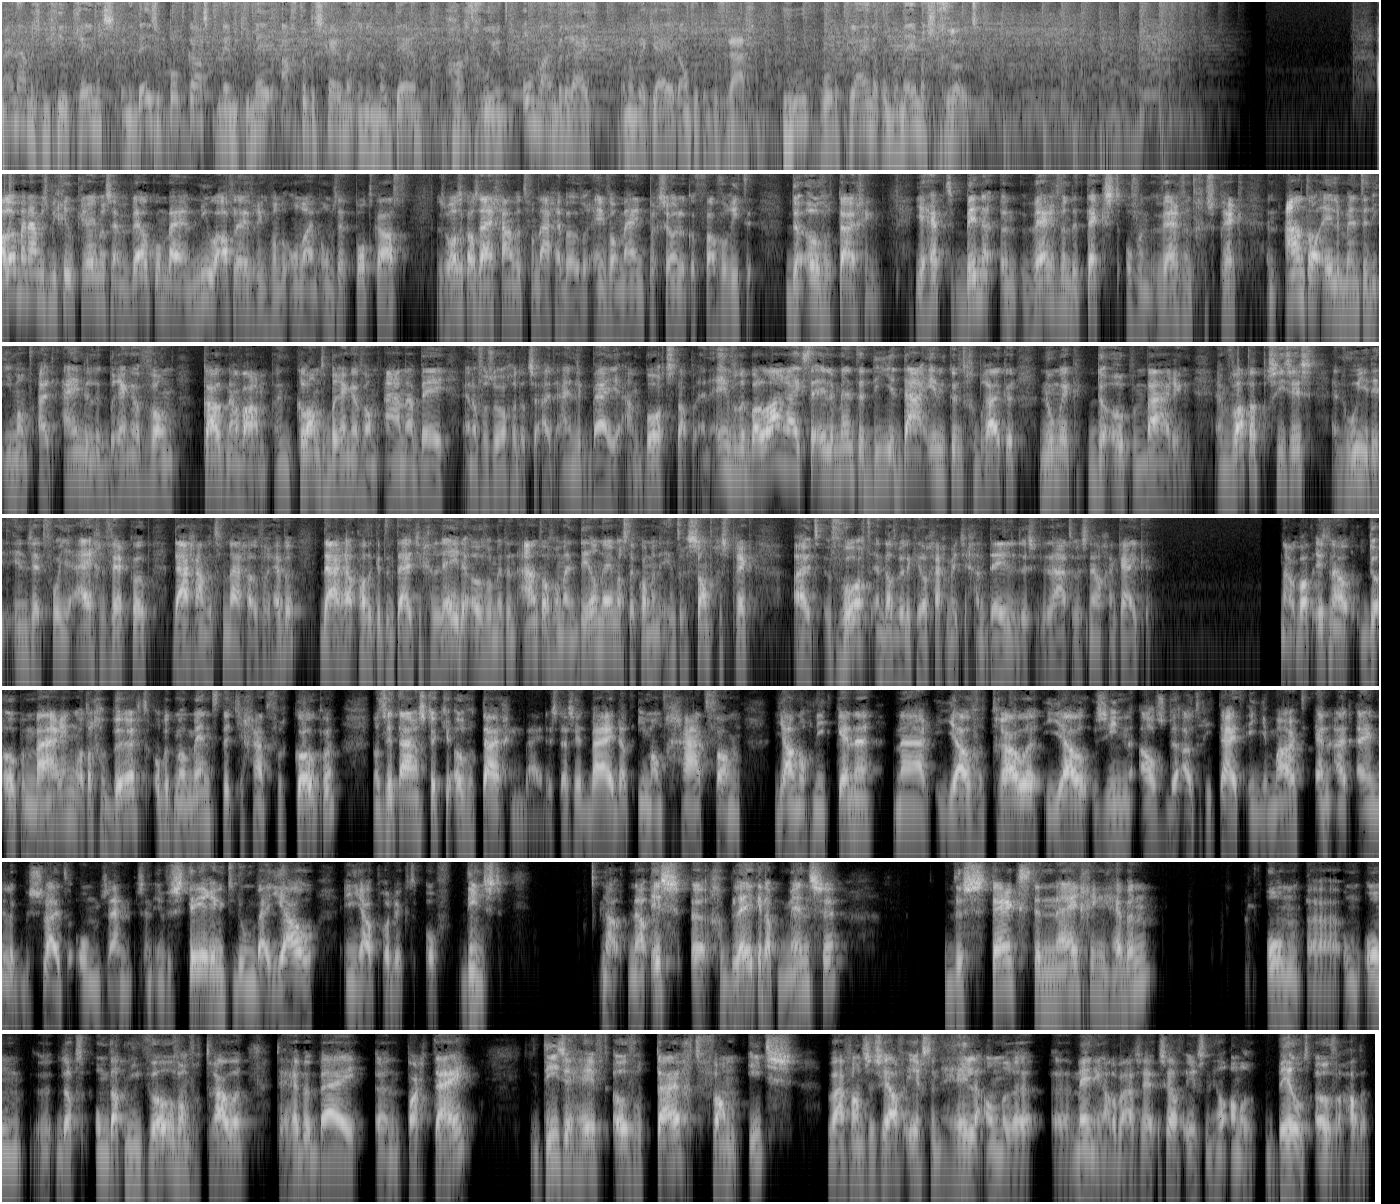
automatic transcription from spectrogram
Mijn naam is Michiel Kremers en in deze podcast neem ik je mee achter de schermen in een modern, hardgroeiend online bedrijf en ontdek jij het antwoord op de vraag: hoe worden kleine ondernemers groot? Hallo, mijn naam is Michiel Kremers en welkom bij een nieuwe aflevering van de Online Omzet Podcast. Zoals ik al zei, gaan we het vandaag hebben over een van mijn persoonlijke favorieten: de overtuiging. Je hebt binnen een wervende tekst of een wervend gesprek een aantal elementen die iemand uiteindelijk brengen van koud naar warm. Een klant brengen van A naar B en ervoor zorgen dat ze uiteindelijk bij je aan boord stappen. En een van de belangrijkste elementen die je daarin kunt gebruiken noem ik de openbaring. En wat dat precies is en hoe je dit inzet voor je eigen verkoop, daar gaan we het vandaag over hebben. Daar had ik het een tijdje geleden over met een aantal van mijn deelnemers. Daar kwam een interessant gesprek uit voort en dat wil ik heel graag met je gaan delen. Dus laten we snel gaan kijken. Nou, wat is nou de openbaring? Wat er gebeurt op het moment dat je gaat verkopen, dan zit daar een stukje overtuiging bij. Dus daar zit bij dat iemand gaat van jou nog niet kennen naar jou vertrouwen, jou zien als de autoriteit in je markt en uiteindelijk besluiten om zijn, zijn investering te doen bij jou in jouw product of dienst. Nou, nou is uh, gebleken dat mensen de sterkste neiging hebben om, uh, om, om, dat, om dat niveau van vertrouwen te hebben bij een partij die ze heeft overtuigd van iets waarvan ze zelf eerst een hele andere uh, mening hadden, waar ze zelf eerst een heel ander beeld over hadden.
